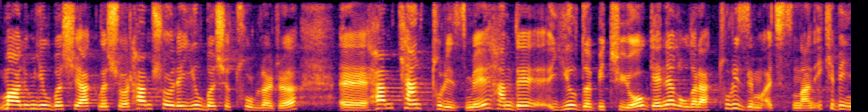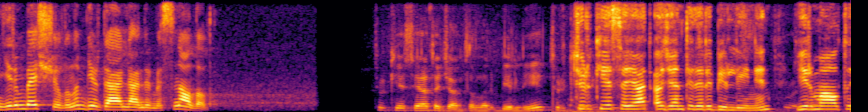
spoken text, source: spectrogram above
malum yılbaşı yaklaşıyor. Hem şöyle yılbaşı turları e, hem kent turizmi hem de yılda bitiyor. Genel olarak turizm açısından 2025 yılının bir değerlendirmesini alalım. Türkiye Seyahat Ajantaları Birliği, Türkiye, Türkiye Seyahat Acenteleri Birliği'nin 26.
